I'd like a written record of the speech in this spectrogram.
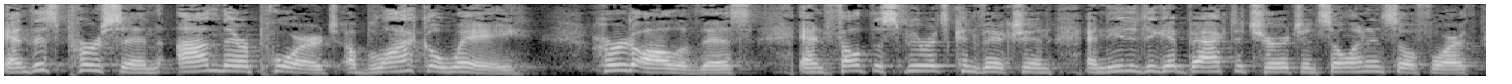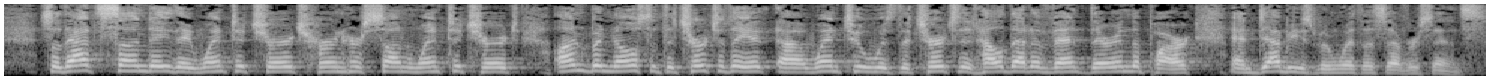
And this person on their porch a block away heard all of this and felt the Spirit's conviction and needed to get back to church and so on and so forth. So that Sunday they went to church. Her and her son went to church, unbeknownst that the church that they uh, went to was the church that held that event there in the park. And Debbie's been with us ever since.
